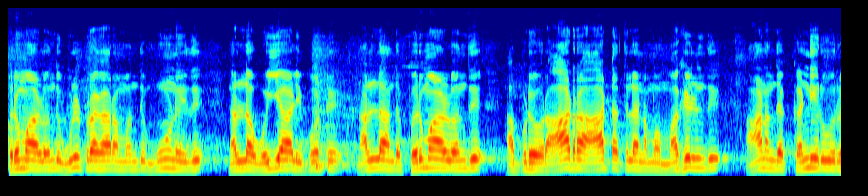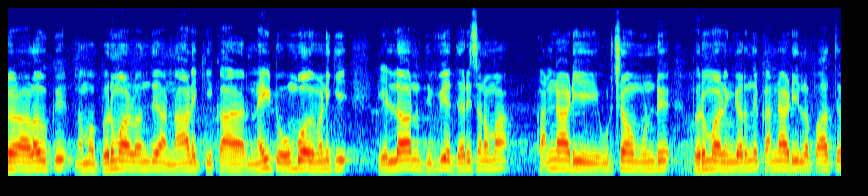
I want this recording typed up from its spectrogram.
பெருமாள் வந்து உள் பிரகாரம் வந்து மூணு இது நல்லா ஒய்யாளி போட்டு நல்ல அந்த பெருமாள் வந்து அப்படி ஒரு ஆடுற ஆட்டத்தில் நம்ம மகிழ்ந்து ஆனந்த கண்ணீர் ஊறுகிற அளவுக்கு நம்ம பெருமாள் வந்து நாளைக்கு கா நைட்டு ஒம்பது மணிக்கு எல்லோரும் திவ்ய தரிசனமாக கண்ணாடி உற்சவம் உண்டு. பெருமாள் இங்கேருந்து கண்ணாடியில் பார்த்து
